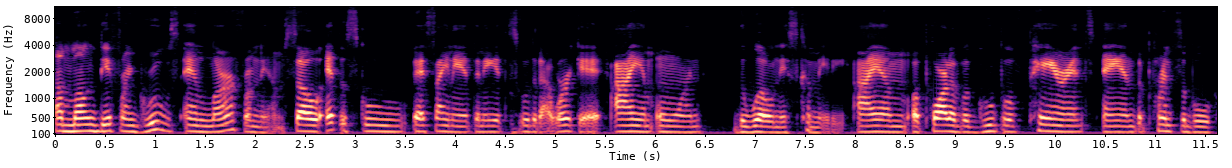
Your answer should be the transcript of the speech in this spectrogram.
among different groups and learn from them. So at the school at St. Anthony, at the school that I work at, I am on the wellness committee. I am a part of a group of parents and the principal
